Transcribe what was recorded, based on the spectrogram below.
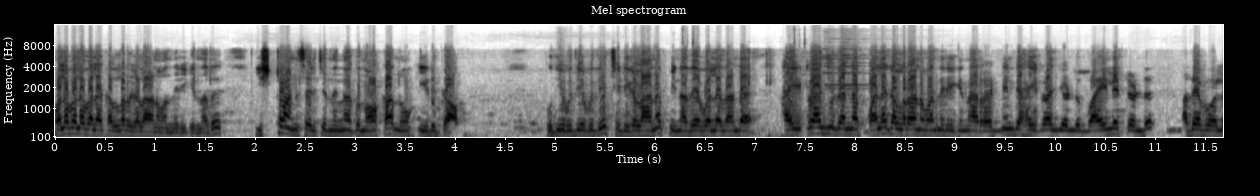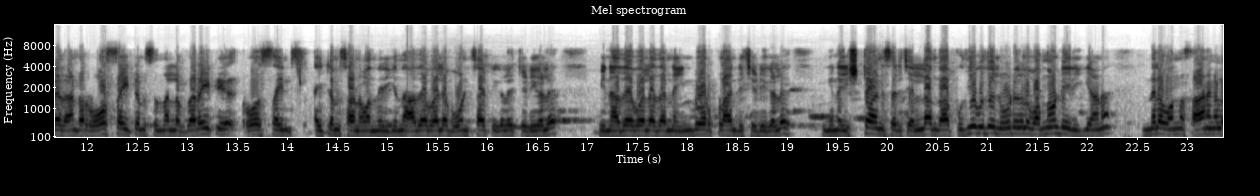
പല പല പല കളറുകളാണ് വന്നിരിക്കുന്നത്. ഇഷ്ടം അനുസരിച്ച് നിങ്ങൾക്ക് നോക്കാം നോക്കി എടുക്കാം പുതിയ പുതിയ പുതിയ ചെടികളാണ്. പിന്നെ അതേപോലെ ദാണ്ട് ഹൈഡ്രാഞ്ചി തന്നെ പല കളറാണ് വന്നിരിക്കുന്നത്. റെഡിന്റെ ഹൈഡ്രാഞ്ചി ഉണ്ട് വയലറ്റ് ഉണ്ട്. അതേപോലെ ദാണ്ട് റോസ് ഐറ്റംസ് നല്ല വെറൈറ്റി റോസ് ഐറ്റംസ് ആണ് വന്നിരിക്കുന്നത്. അതേപോലെ ബോൺസാറ്റുകൾ ചെടികൾ. പിന്നെ അതേപോലെ തന്നെ ഇൻഡോർ പ്ലാന്റ് ചെടികൾ. ഇങ്ങനെ ഇഷ്ടമനുസരിച്ച് എല്ലാം പുതിയ പുതിയ ലോഡുകൾ വന്നുകൊണ്ടേയിരിക്കുകയാണ് ഇന്നലെ വന്ന സാധനങ്ങൾ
